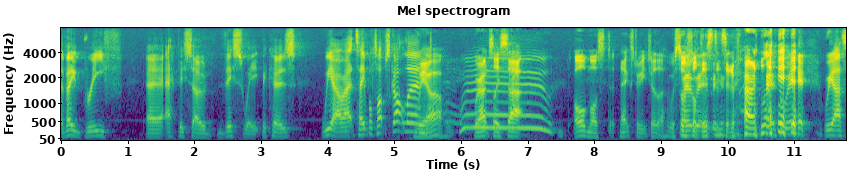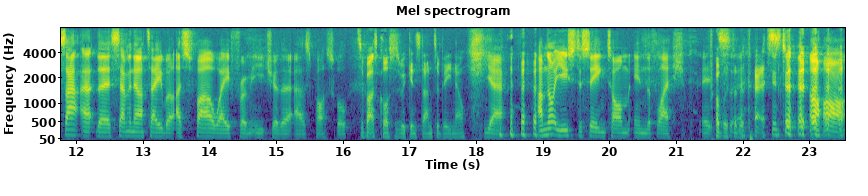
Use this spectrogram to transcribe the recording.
a very brief uh, episode this week because we are at Tabletop Scotland. We are. We're actually sat almost next to each other. We're social We're- we're- distancing, apparently. we, we are sat at the seminar table as far away from each other as possible. it's about as close as we can stand to be now. Yeah, I'm not used to seeing Tom in the flesh. It's, Probably for the best. Oh.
